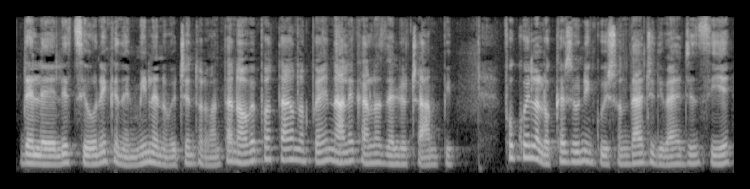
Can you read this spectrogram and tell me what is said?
delle elezioni che nel 1999 portarono al Quirinale Carlo Azeglio Ciampi. Fu quella l'occasione in cui i sondaggi di varie agenzie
